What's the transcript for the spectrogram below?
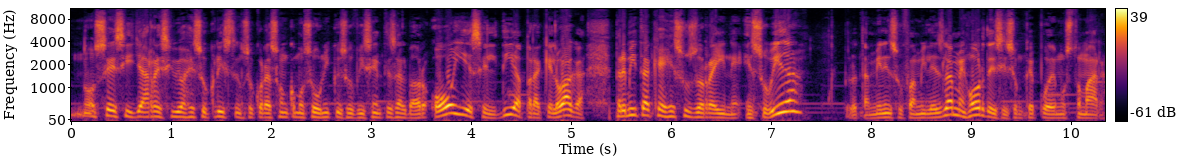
No sé si ya recibió a Jesucristo en su corazón como su único y suficiente Salvador. Hoy es el día para que lo haga. Permita que Jesús reine en su vida, pero también en su familia. Es la mejor decisión que podemos tomar.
